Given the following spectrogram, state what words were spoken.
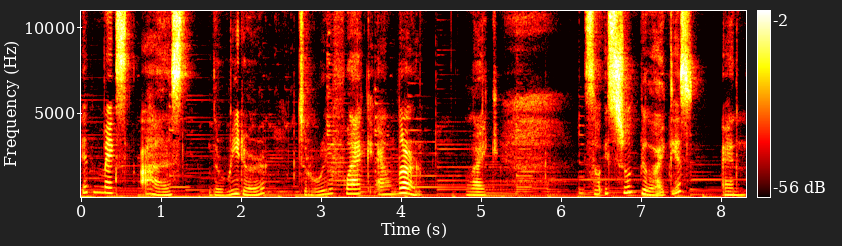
it makes us, the reader, to reflect and learn. Like, so it should be like this, and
